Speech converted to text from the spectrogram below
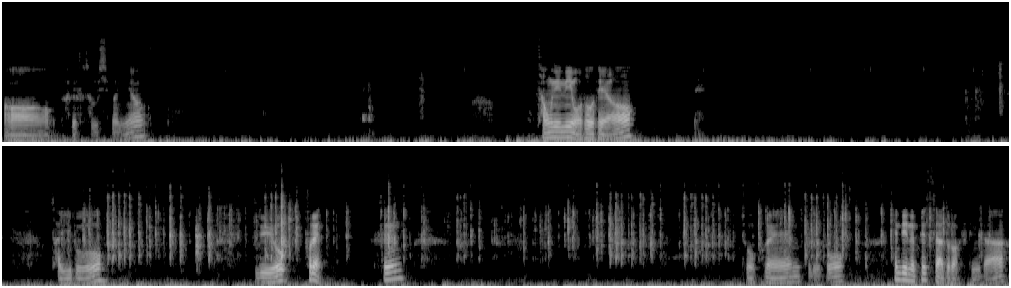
어 그래서 잠시만요 장훈이님 어서 오세요. 자 2부. 뉴욕 승. 조 프렌. 그리고 핸디는 패스하도록 하겠습니다.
